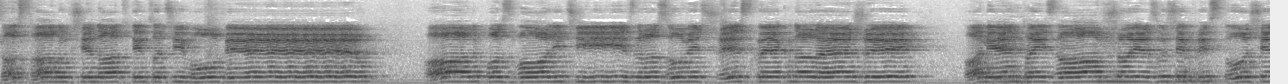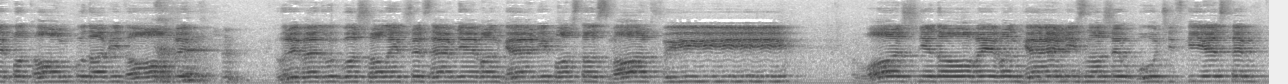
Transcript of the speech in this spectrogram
Zastanów się nad tym, co ci mówię. Pan pozwoli ci zrozumieć wszystko jak należy. Pamiętaj zawsze o Jezusie Chrystusie, potomku Dawidowym, który według głoszonej przeze mnie Ewangelii powstał z martwych. Właśnie do owej Ewangelii znoszę ucisk i jestem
